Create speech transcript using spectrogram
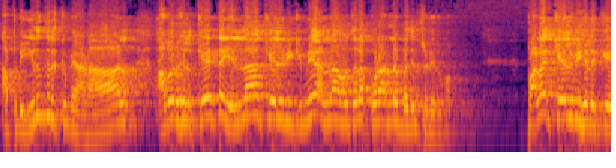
அப்படி இருந்திருக்குமே ஆனால் அவர்கள் கேட்ட எல்லா கேள்விக்குமே அல்லாஹத்துல குரான்ல பதில் சொல்லியிருக்கோம் பல கேள்விகளுக்கு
